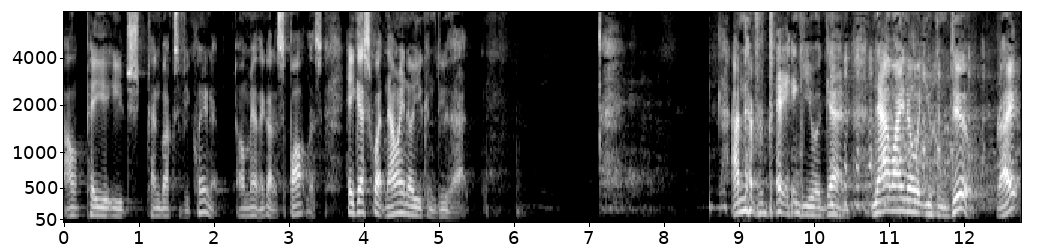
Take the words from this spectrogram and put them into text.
I'll pay you each 10 bucks if you clean it. Oh man, they got it spotless. Hey, guess what? Now I know you can do that. I'm never paying you again. Now I know what you can do, right?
